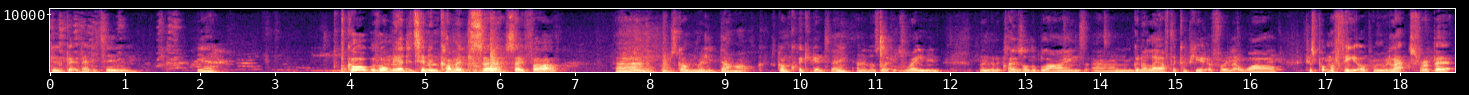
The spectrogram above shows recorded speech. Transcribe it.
do a bit of editing, yeah. Caught up with all my editing and comments uh, so far. Um, it's gone really dark. It's gone quick again today, and it looks like it's raining. I'm going to close all the blinds, and I'm going to lay off the computer for a little while. Just put my feet up and relax for a bit,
